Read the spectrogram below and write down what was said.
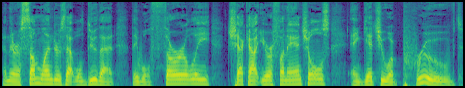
And there are some lenders that will do that. They will thoroughly check out your financials and get you approved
